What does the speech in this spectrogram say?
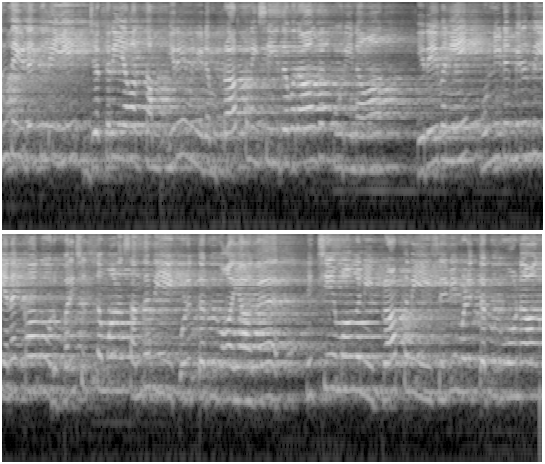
அந்த இடத்திலேயே ஜக்கரியா தம் இறைவனிடம் பிரார்த்தனை செய்தவராக கூறினார். இறைவனே உன்னிடமிருந்து எனக்காக ஒரு பரிசுத்தமான சந்ததியை கொடுத்தருள்வாயாக. நிச்சயமாக நீ பிரார்த்தனையை செவிமடுத்தருள்வோனாக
